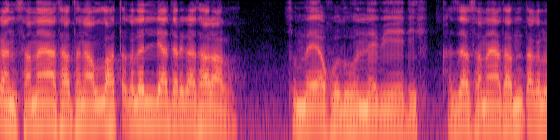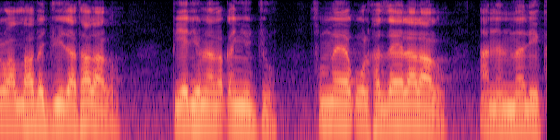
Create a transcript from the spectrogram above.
ቀን ሰማያታትን አላህ ጠቅልል ያደርጋታል አሉ ثم يأخذهن بيده ከዛ ሰማያታትን ጠቅልሎ አላህ በእጁ ይዛታል አሉ ቢየዲህና በቀኝ እጁ ثم يقول ከዛ ይላል አሉ አነ ልመሊክ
